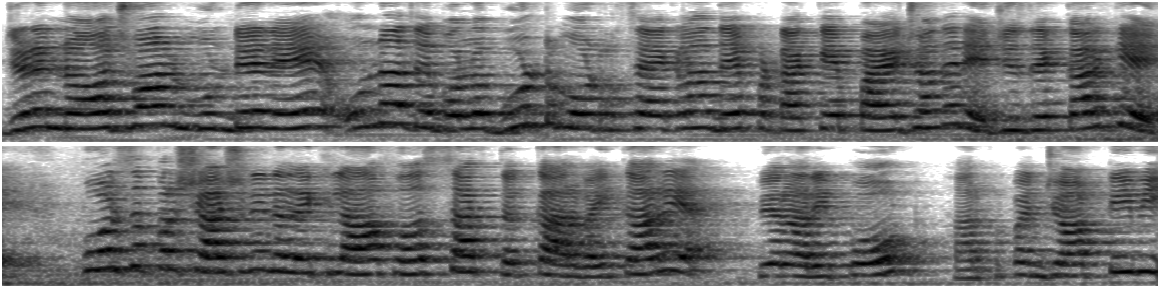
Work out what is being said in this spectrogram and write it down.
ਜਿਹੜੇ ਨੌਜਵਾਨ ਮੁੰਡੇ ਨੇ, ਉਹਨਾਂ ਦੇ ਵੱਲੋਂ ਬੁਲਟ ਮੋਟਰਸਾਈਕਲਾਂ ਦੇ ਪਟਾਕੇ ਪਾਏ ਜਾਂਦੇ ਨੇ, ਜਿਸ ਦੇ ਕਰਕੇ ਪੁਲਿਸ ਪ੍ਰਸ਼ਾਸਨ ਇਹਨਾਂ ਦੇ ਖਿਲਾਫ ਸਖਤ ਕਾਰਵਾਈ ਕਰ ਰਿਹਾ ਹੈ। ਬਿਊਰੋ ਰਿਪੋਰਟ, ਹਰਪ ਪੰਜਾਬ ਟੀਵੀ।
